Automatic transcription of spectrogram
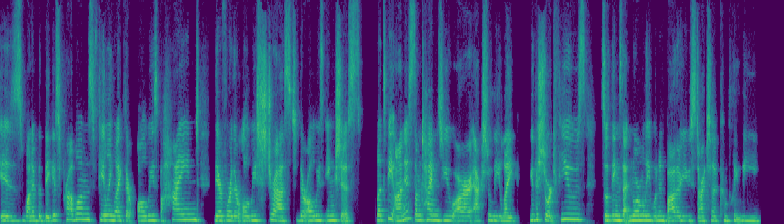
is one of the biggest problems feeling like they're always behind therefore they're always stressed they're always anxious let's be honest sometimes you are actually like you have a short fuse so things that normally wouldn't bother you start to completely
